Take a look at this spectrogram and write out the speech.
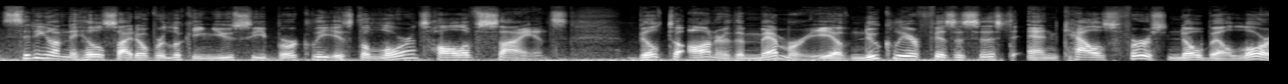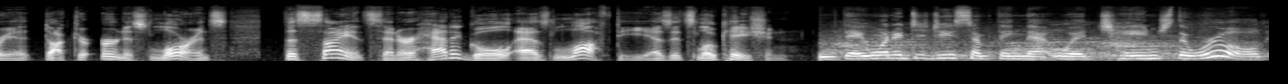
Sitting on the hillside overlooking UC Berkeley is the Lawrence Hall of Science, built to honor the memory of nuclear physicist and Cal's first Nobel laureate, Dr. Ernest Lawrence. The Science Center had a goal as lofty as its location. They wanted to do something that would change the world.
